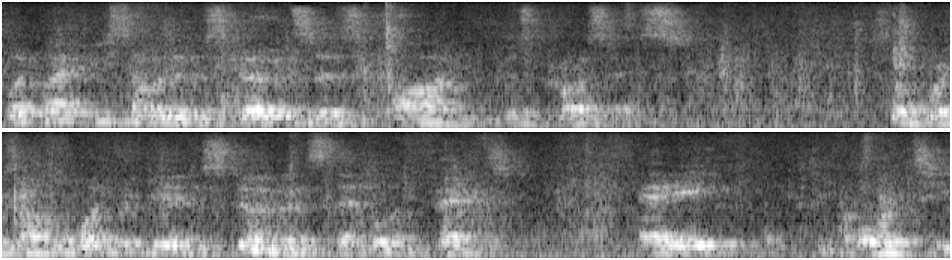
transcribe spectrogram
What might be some of the disturbances on this process? So for example, what would be a disturbance that will affect A or T?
